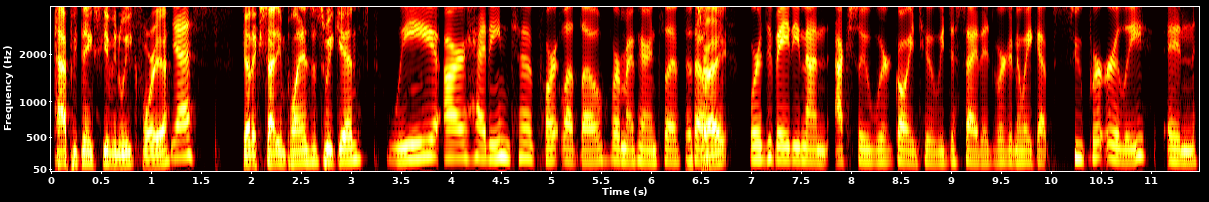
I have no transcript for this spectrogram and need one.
Happy Thanksgiving week for you. Yes. Got exciting plans this weekend? We are heading to Port Ludlow, where my parents live. That's so right. we're debating on actually we're going to. We decided we're going to wake up super early and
